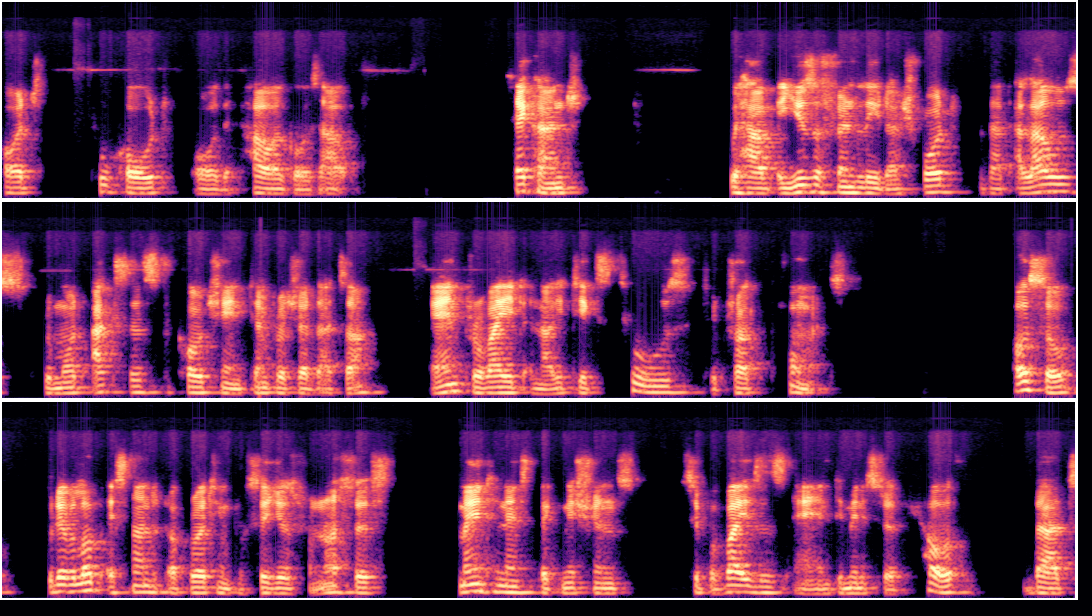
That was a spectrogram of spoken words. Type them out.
hot, too cold, or the power goes out. Second we have a user-friendly dashboard that allows remote access to cold chain temperature data and provide analytics tools to track performance. Also, we develop a standard operating procedures for nurses, maintenance technicians, supervisors, and of Health that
